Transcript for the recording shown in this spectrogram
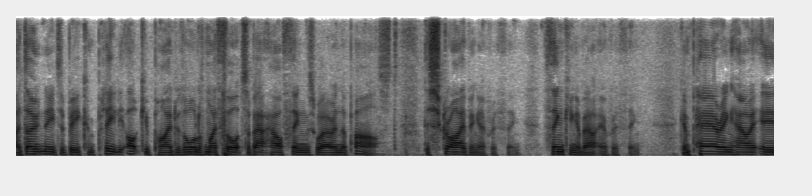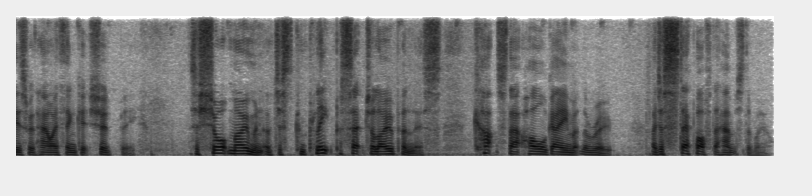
I don't need to be completely occupied with all of my thoughts about how things were in the past, describing everything, thinking about everything, comparing how it is with how I think it should be. It's a short moment of just complete perceptual openness cuts that whole game at the root. I just step off the hamster wheel.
